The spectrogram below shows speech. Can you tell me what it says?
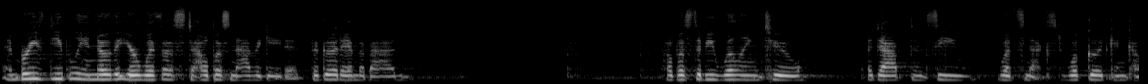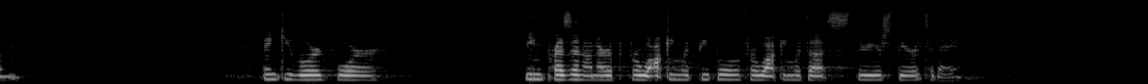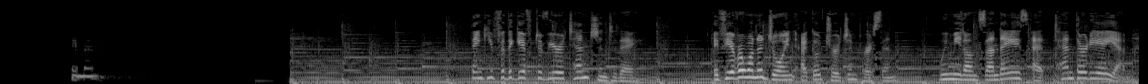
and breathe deeply and know that you're with us to help us navigate it, the good and the bad. Help us to be willing to adapt and see what's next, what good can come. Thank you, Lord, for being present on earth, for walking with people, for walking with us through your Spirit today. Amen. Thank you for the gift of your attention today. If you ever want to join Echo Church in person, we meet on Sundays at 10:30 a.m.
